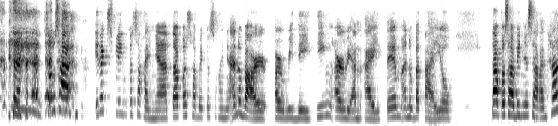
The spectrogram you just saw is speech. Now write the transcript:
so, sa, in-explain ko sa kanya, tapos sabi ko sa kanya, ano ba, are, are we dating? Are we an item? Ano ba tayo? Tapos sabi niya sa akin, ha?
